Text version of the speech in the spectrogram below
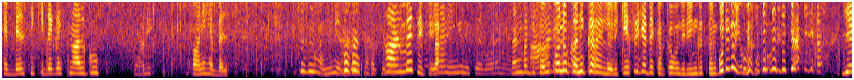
ಹೆಬ್ಬೆಲ್ ಸಿಕ್ಕಿದೆ ಗೈಸ್ ನಾಲ್ಕು. ಸೋನಿ. ಹೆಬ್ಬೆಲ್ಸ್. ಹಣ್ಬೆ ರೋಡ ನನ್ನ ಬಗ್ಗೆ ಸ್ವಲ್ಪನೂ ಕನಿಕರ ಇಲ್ಲ ರೀ ಕೇಸರಿ ಅದೇ ಕರ್ಕೊಂಬಂದಿರಿ ಹಿಂಗೆ ತಂದು ಗೊತ್ತಿದೆ ಏ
